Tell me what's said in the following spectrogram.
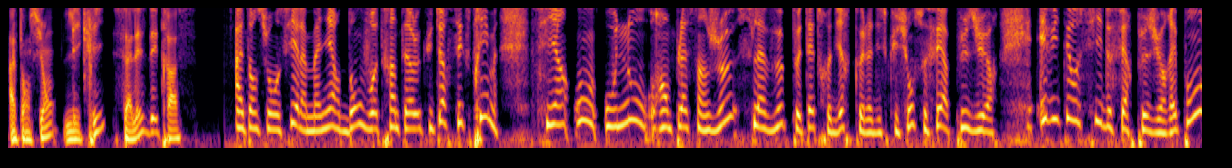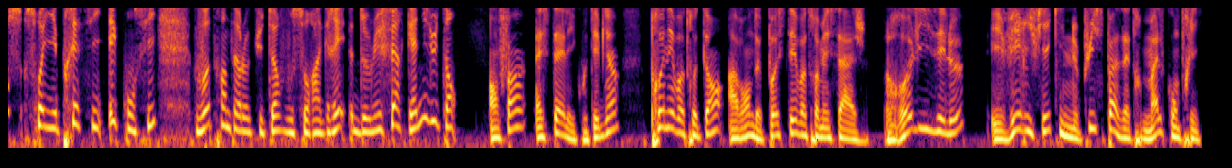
Attention, l'écrit, ça laisse des traces. Attention aussi à la manière dont votre interlocuteur s'exprime. Si un on ou nous remplace un je, cela veut peut-être dire que la discussion se fait à plusieurs. Évitez aussi de faire plusieurs réponses, soyez précis et concis. Votre interlocuteur vous saura gré de lui faire gagner du temps. Enfin, Estelle, écoutez bien, prenez votre temps avant de poster votre message. Relisez-le et vérifiez qu'il ne puisse pas être mal compris.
